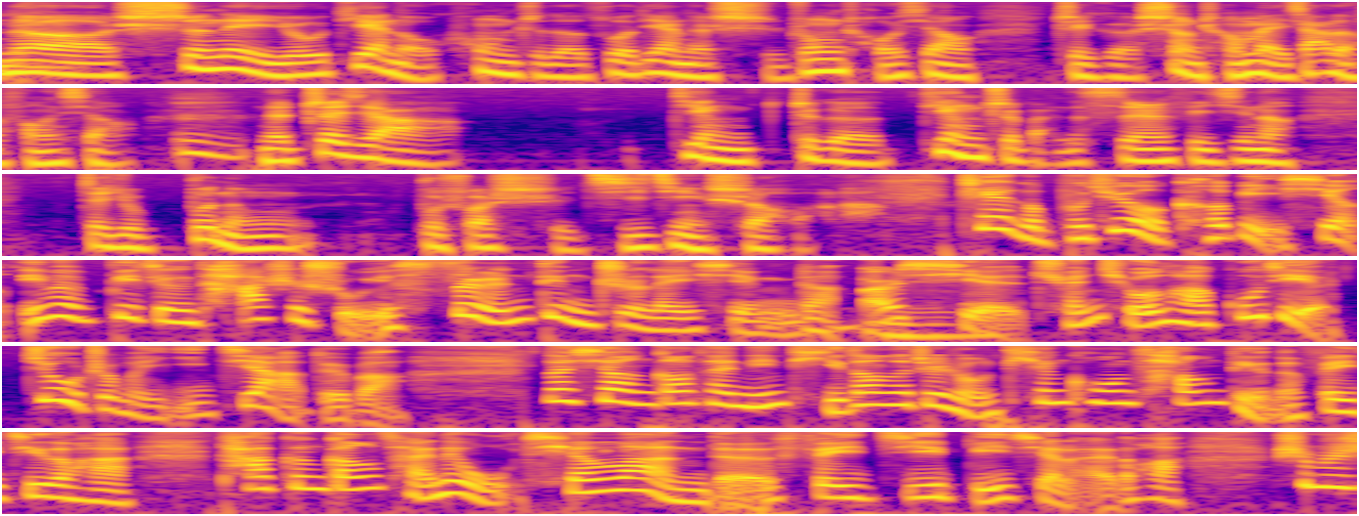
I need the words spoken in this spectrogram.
那室内由电脑控制的坐垫呢，始终朝向这个圣城卖家的方向。嗯，那这架定这个定制版的私人飞机呢，这就不能。不说是极尽奢华了，这个不具有可比性，因为毕竟它是属于私人定制类型的，而且全球的话估计也就这么一架，对吧？那像刚才您提到的这种天空舱顶的飞机的话，它跟刚才那五千万的飞机比起来的话，是不是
